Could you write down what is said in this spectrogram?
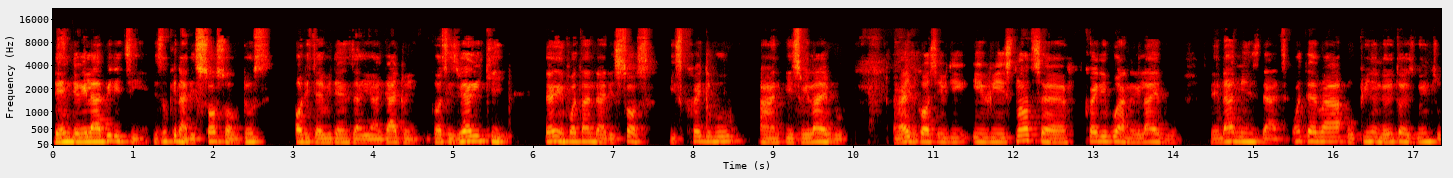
Then the reliability is looking at the source of those audit evidence that you are gathering because it's very key, very important that the source is credible and is reliable, right? Because if, the, if it's not uh, credible and reliable, then that means that whatever opinion the auditor is going to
